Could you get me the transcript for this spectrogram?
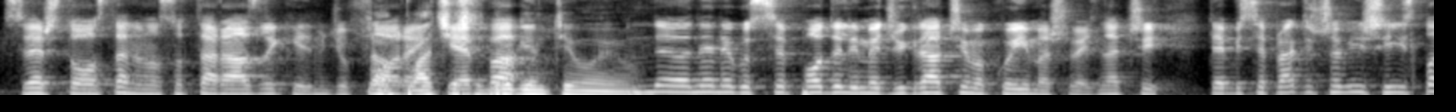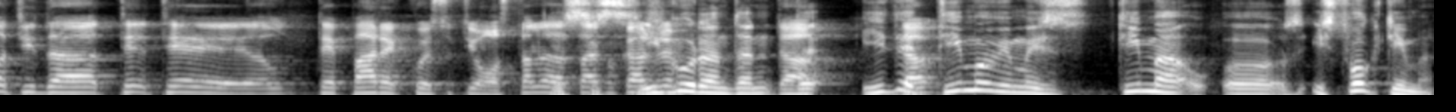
sve što ostane, odnosno ta razlika između Da, flora plaća i se kepa, drugim timovima. ne, ne, nego se podeli među igračima koji imaš već. Znači, tebi se praktično više isplati da te, te, te pare koje su ti ostale, da Jesi tako kažem... siguran da, da, da, da ide da. da, timovima iz, tima, iz tvog tima?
